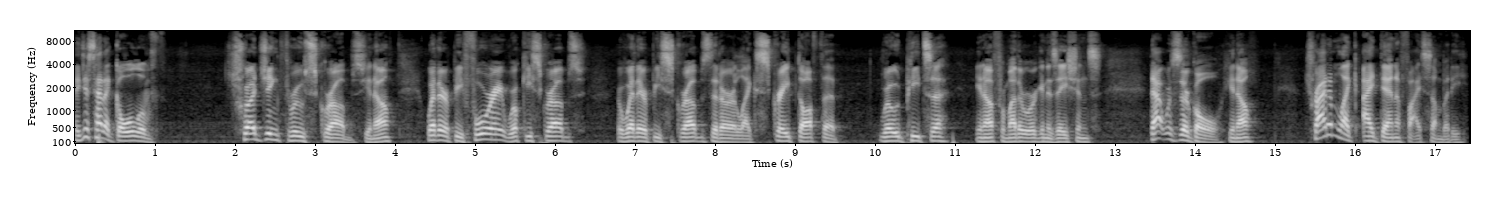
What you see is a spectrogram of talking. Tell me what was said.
They just had a goal of trudging through scrubs, you know, whether it be 4A rookie scrubs or whether it be scrubs that are like scraped off the road pizza, you know, from other organizations. That was their goal, you know. Try to like identify somebody.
